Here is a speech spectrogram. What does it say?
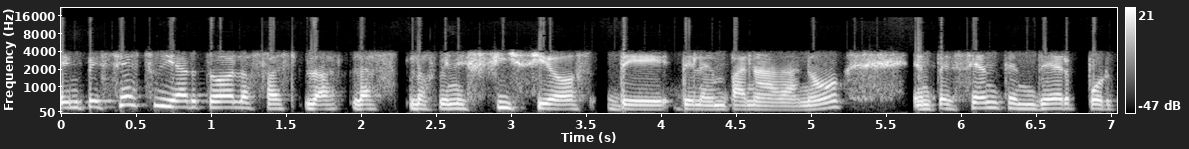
empecé a estudiar todos los, los beneficios de, la empanada, ¿no? Empecé a entender por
